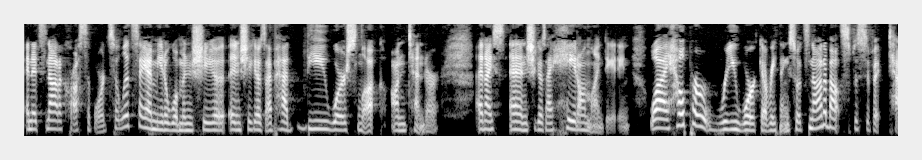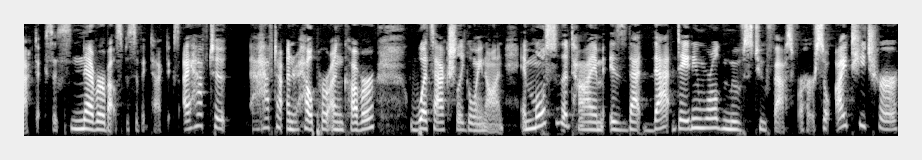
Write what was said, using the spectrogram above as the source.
and it's not across the board. So, let's say I meet a woman, she and she goes, "I've had the worst luck on Tinder," and I and she goes, "I hate online dating." Well, I help her rework everything. So it's not about specific tactics. It's never about specific tactics. I have to I have to un- help her uncover what's actually going on. And most of the time is that that dating world moves too fast for her. So I teach her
